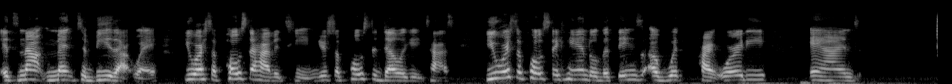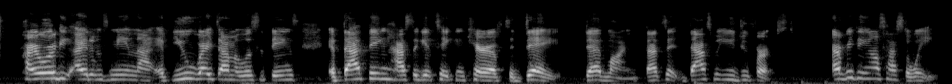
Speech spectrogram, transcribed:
It's not meant to be that way. You are supposed to have a team. You're supposed to delegate tasks. You are supposed to handle the things of with priority and priority items mean that if you write down a list of things, if that thing has to get taken care of today, deadline, that's it. That's what you do first. Everything else has to wait.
